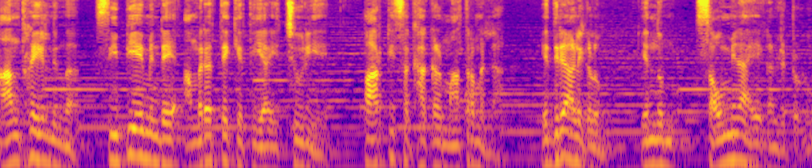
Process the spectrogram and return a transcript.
ആന്ധ്രയിൽ നിന്ന് സി പി എമ്മിന്റെ അമരത്തേക്കെത്തിയ യെച്ചൂരിയെ പാർട്ടി സഖാക്കൾ മാത്രമല്ല എതിരാളികളും എന്നും സൗമ്യനായേ കണ്ടിട്ടുള്ളൂ.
